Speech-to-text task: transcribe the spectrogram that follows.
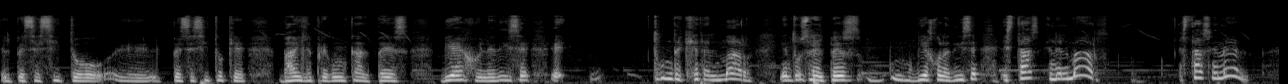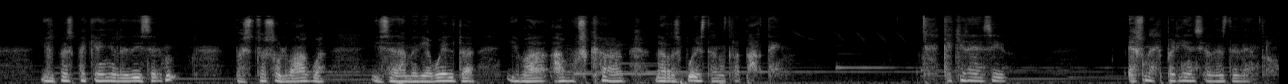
el pececito, el pececito que va y le pregunta al pez viejo y le dice, eh, ¿dónde queda el mar? Y entonces el pez viejo le dice, estás en el mar estás en él. Y el pez pequeño le dice, pues esto es solo agua. Y se da media vuelta y va a buscar la respuesta en otra parte. ¿Qué quiere decir? Es una experiencia desde dentro.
